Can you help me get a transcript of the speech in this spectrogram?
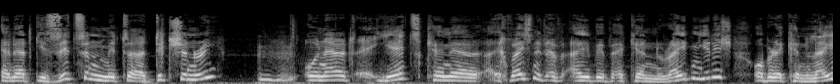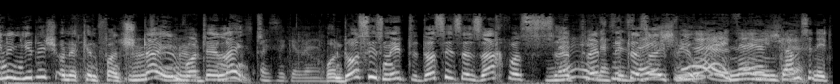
Er hat gesitzen mit der Dictionary. Und er hat, jetzt kann er, ich weiß nicht, ob er, er kann reden Jiddisch, aber er kann lernen Jiddisch und er kann verstehen, was er lernt. Also gewähnt. Und das ist nicht, das ist eine Sache, was äh, Nee, trifft das nicht sehr viel. Nein, nein, im. Ganzen nicht.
